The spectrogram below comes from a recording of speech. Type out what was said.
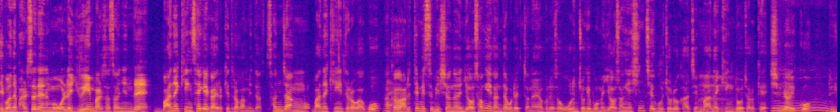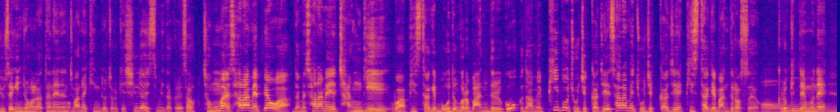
이번에 발사되는 건 원래 유인 발사선인데 마네킹 3개가 이렇게 들어갑니다. 선장 마네킹이 들어가고 네. 아까 아르테미스 미션은 여성이 간다고 그랬잖아요. 그래서 오른쪽에 보면 여성의 신체 구조를 가진 음. 마네킹도 저렇게 실려 있고 음. 또 유색 인종을 나타내는 어, 마네킹도 저렇게 실려 있습니다. 그래서 정말 사람의 뼈와 그다음에 사람의 장기와 비슷하게 모든 거를 만들고 그다음에 피부 조직까지 사람의 조직까지 비슷하게 만들었어요. 어. 그렇기 음. 때문에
